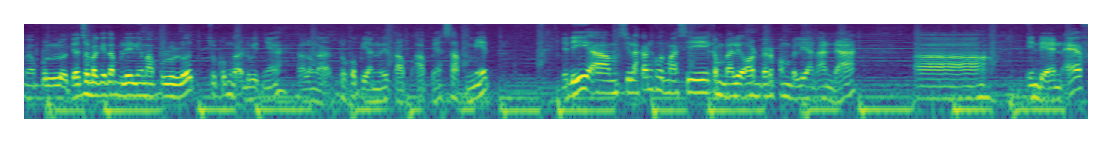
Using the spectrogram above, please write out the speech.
50 lot ya coba kita beli 50 lot cukup nggak duitnya? Kalau nggak cukup ya nanti top up ya submit. Jadi um, silahkan konfirmasi kembali order pembelian anda uh, in DNF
